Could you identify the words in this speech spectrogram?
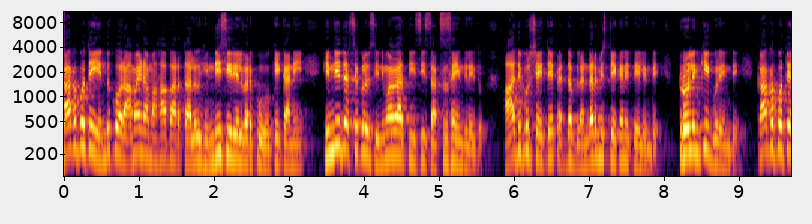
కాకపోతే ఎందుకో రామాయణ మహాభారతాలు హిందీ సీరియల్ వరకు ఓకే కానీ హిందీ దర్శకులు సినిమాగా తీసి సక్సెస్ అయింది లేదు. ఆదిపురుష్ అయితే పెద్ద బ్లండర్ మిస్టేక్ అని తేలింది. ట్రోలింగ్కి గురైంది. కాకపోతే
